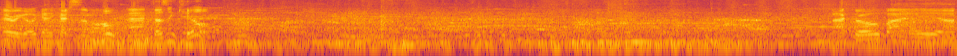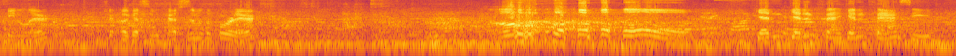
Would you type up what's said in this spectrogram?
There we go. Guy catches him. Oh, and doesn't kill. Back throw by uh, Phenol Air. Oh, gets catches him with a forward air. Oh, getting getting fa- getting fancy.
